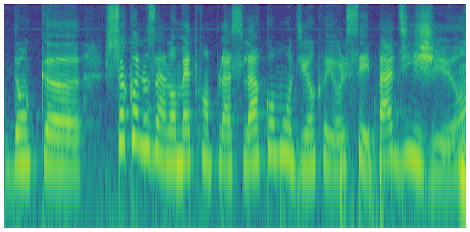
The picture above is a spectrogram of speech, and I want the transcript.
Donc, euh, ce que nous allons mettre en place là, comme on dit en créole, c'est pas digé. Hein?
